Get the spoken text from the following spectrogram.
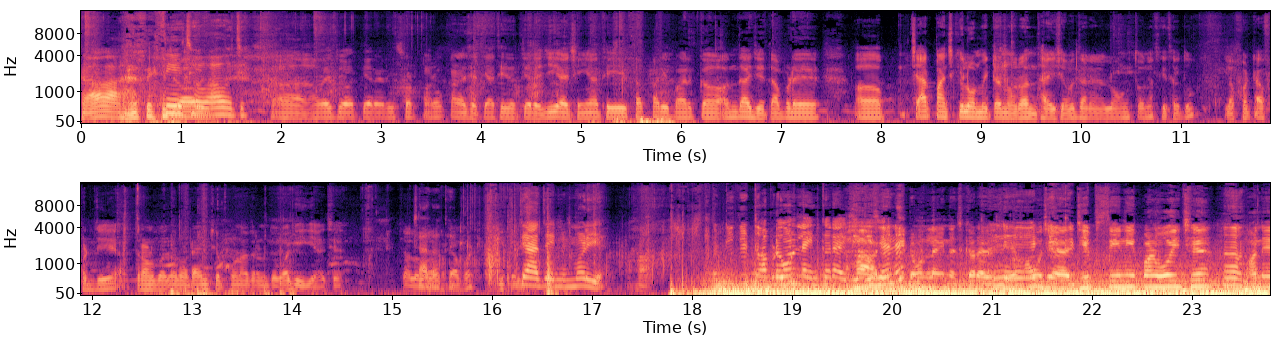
હા આવજો. હા હવે જો અત્યારે રિસોર્ટમાં રોકાણા છે ત્યાંથી અત્યારે જઈએ છીએ. અહીંયાથી સફારી પાર્ક અંદાજિત આપણે ચાર પાંચ કિલોમીટરનો રન થાય છે. વધારે લોંગ તો નથી થતું. એટલે ફટાફટ જઈએ. ત્રણ વાગ્યાનો ટાઈમ છે પોણા ત્રણ તો વાગી ગયા છે. ચાલો ચાલો ફટાફટ ત્યાં જઈને મળીએ. હા. તો આપણે ઓનલાઈન કરાવી દીધી છે ને? ઓનલાઈન જ કરાવી છે. અને છે છે જીપ્સીની પણ હોય છે અને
